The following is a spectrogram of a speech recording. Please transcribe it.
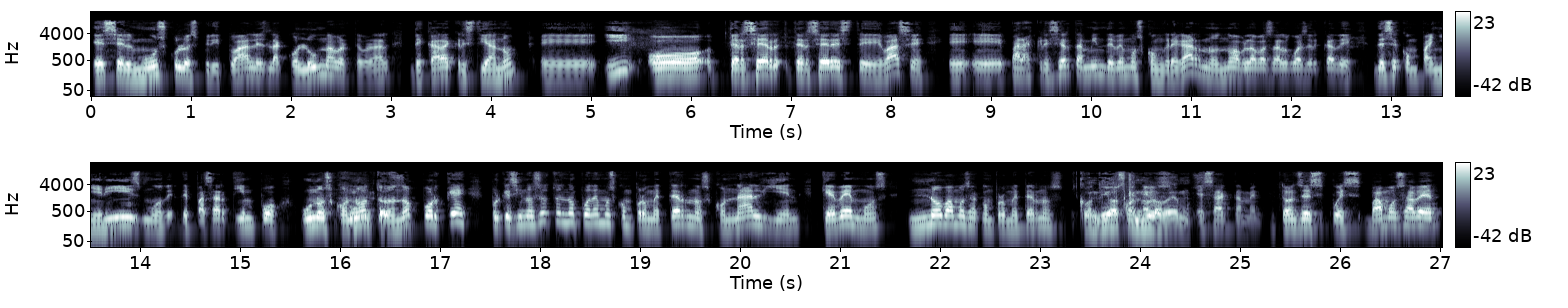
es el músculo espiritual, es la columna vertebral de cada cristiano. Eh, y o tercer, tercer este base, eh, eh, para crecer también debemos congregarnos, ¿no? Hablabas algo acerca de, de ese compañerismo, de, de, pasar tiempo unos con Juntos. otros, ¿no? ¿Por qué? Porque si nosotros no podemos comprometernos con alguien que vemos, no vamos a comprometernos con Dios con que Dios. no lo vemos. Exactamente. Entonces, pues vamos a ver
